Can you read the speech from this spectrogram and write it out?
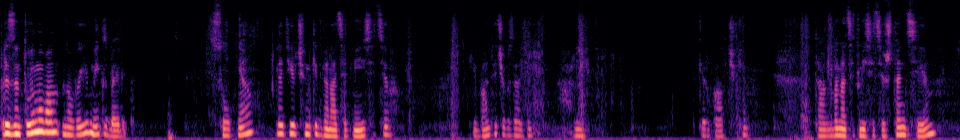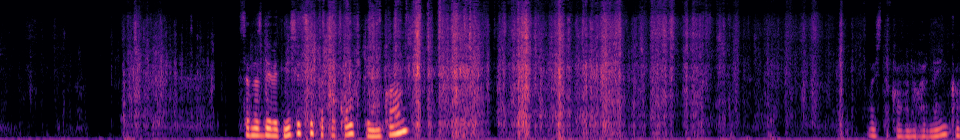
Презентуємо вам новий мікс бебік. Сукня для дівчинки 12 місяців. Такий бантичок ззаді. Гарний. Такі рукавчики. Так, 12 місяців штанці. Це в нас 9 місяців, така ковтинка. Ось така вона гарненька.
